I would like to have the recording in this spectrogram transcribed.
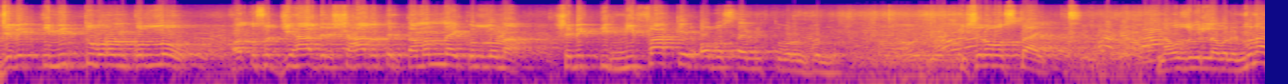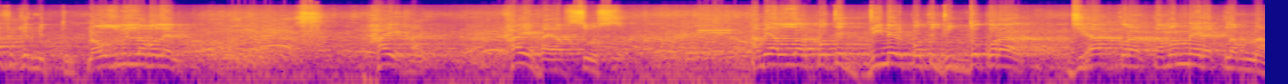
যে ব্যক্তি মৃত্যুবরণ করল, অথচ জিহাদের শাহাদাতের তামান্নাই করল না, সে ব্যক্তি নিফাকের অবস্থায় মৃত্যুবরণ করল। কিসের অবস্থায়? নাউজুবিল্লাহ বলেন, মুনাফিকের মৃত্যু। নাউজুবিল্লাহ বলেন হাই হাই হাই হাই আফসোস। আমি আল্লাহর পথে, দিনের পথে যুদ্ধ করার, জিহাদ করার তামান্নাই রাখলাম না।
